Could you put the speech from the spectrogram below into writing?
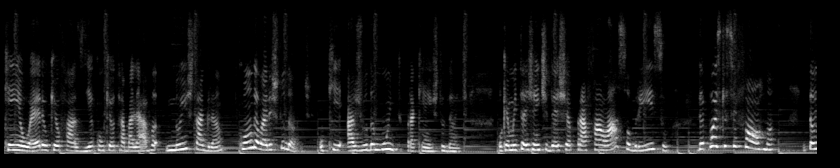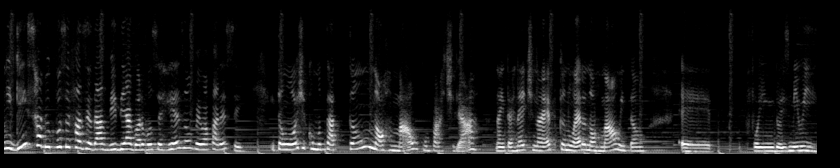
quem eu era, o que eu fazia, com o que eu trabalhava no Instagram quando eu era estudante, o que ajuda muito para quem é estudante, porque muita gente deixa para falar sobre isso depois que se forma. Então ninguém sabe o que você fazia da vida e agora você resolveu aparecer. Então hoje, como tá tão normal compartilhar na internet, na época não era normal, então é, foi em 2000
